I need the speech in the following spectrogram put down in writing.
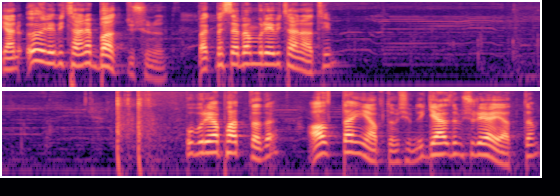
Yani öyle bir tane bug düşünün. Bak mesela ben buraya bir tane atayım. Bu buraya patladı. Alttan yaptım şimdi. Geldim şuraya yattım.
